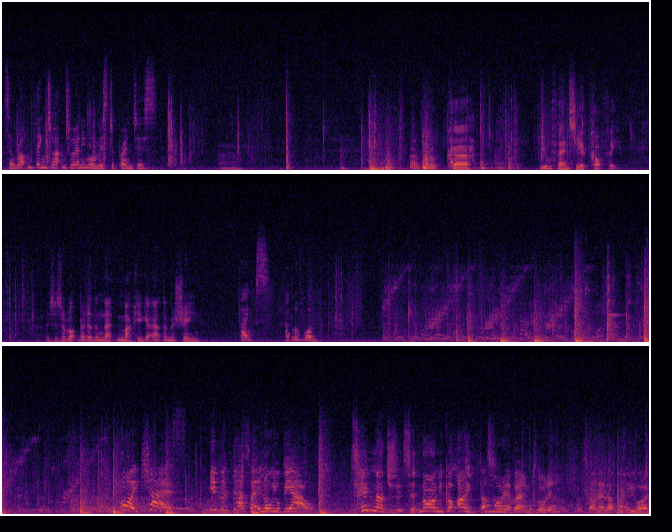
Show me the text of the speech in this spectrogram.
It's a rotten thing to happen to anyone, Mr. Prentice. Look, uh, you fancy a coffee? This is a lot better than that muck you get out the machine. Thanks. I'd love one. You could pack that in or you'll be out. Ten nudges it said, and I only got eight. Don't worry about him, Claudia. Can't add up anyway.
